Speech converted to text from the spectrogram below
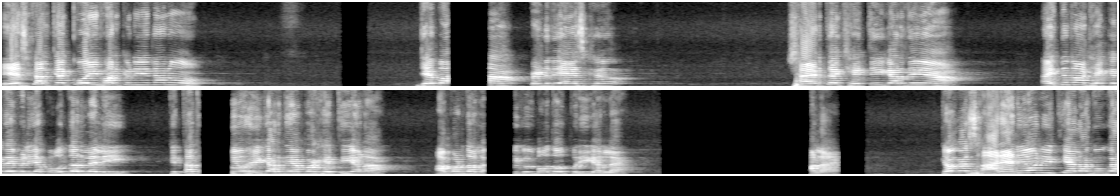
ਇਸ ਕਰਕੇ ਕੋਈ ਫ਼ਰਕ ਨਹੀਂ ਇਹਨਾਂ ਨੂੰ। ਜੇ ਪਿੰਡ ਦੇ ਇਸ ਸਾਈਡ ਤੇ ਖੇਤੀ ਕਰਦੇ ਆ ਇਧਰ ਨਾ ਠੇਕੇ ਤੇ ਮਿਲੀ ਆਪਾਂ ਉਧਰ ਲੈ ਲਈ, ਕਿੱਤਾ ਉਹੀ ਕਰਦੇ ਆ ਆਪਾਂ ਖੇਤੀ ਵਾਲਾ। ਆਪਾਂ ਨੂੰ ਤਾਂ ਕੋਈ ਬਹੁਤ ਉੱਪਰੀ ਗੱਲ ਹੈ। ਕਿਉਂਕਿ ਸਾਰਿਆਂ ਨੇ ਉਹ ਨੀਤੀਆਂ ਲਾਗੂ ਕਰ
